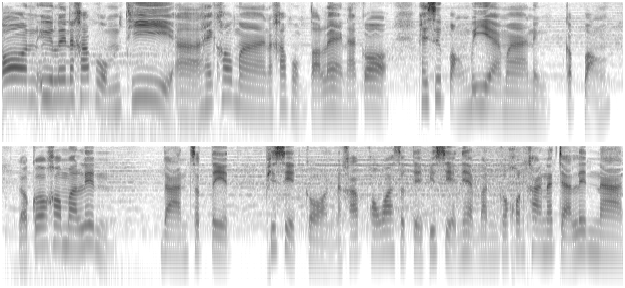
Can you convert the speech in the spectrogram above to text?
ก่อนอื่นเลยนะครับผมที่ให้เข้ามานะครับผมตอนแรกนะก็ให้ซื้อป๋องเบียร์มา 1 กระป๋อง แล้วก็เข้ามาเล่นด่านสเตจพิเศษก่อนนะครับ เพราะว่าสเตจพิเศษเนี่ยมันก็ค่อนข้างน่าจะเล่นนาน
